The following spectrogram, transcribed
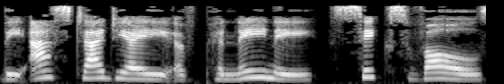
The Astadhyayi of Panini 6 vols,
